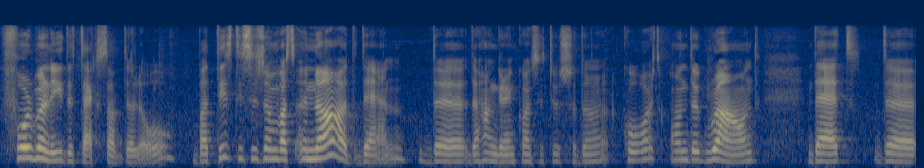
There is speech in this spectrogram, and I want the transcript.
formally the text of the law, but this decision was annulled then, the, the Hungarian Constitutional Court, on the ground that the,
